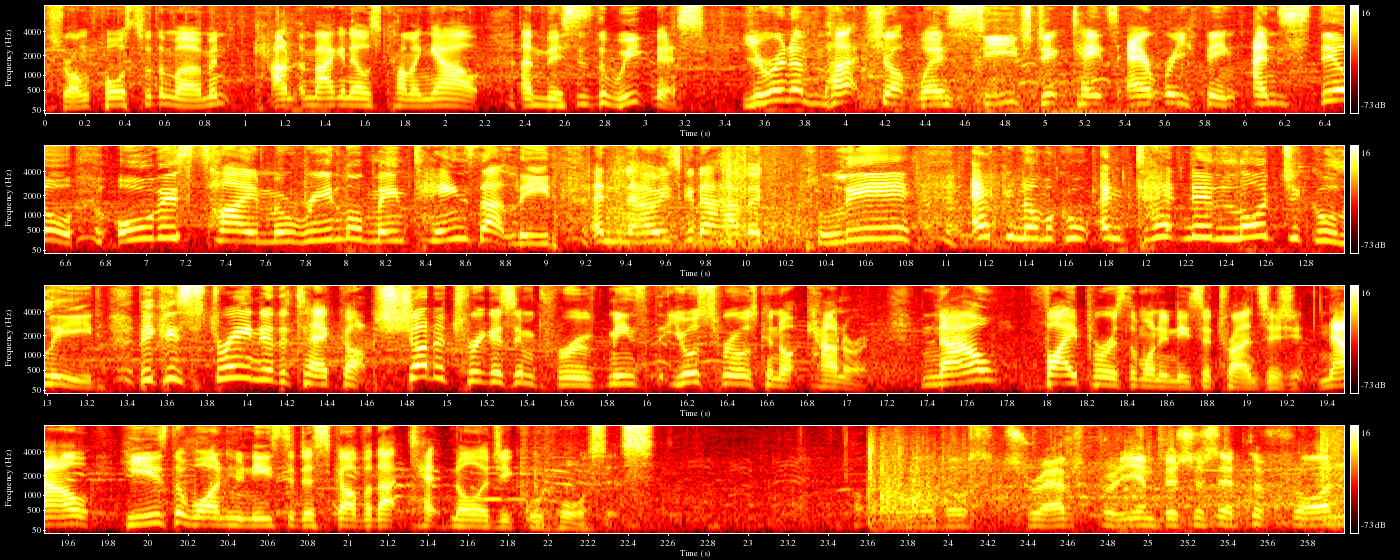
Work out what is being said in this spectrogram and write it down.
Strong force for the moment. Counter Mangonel's coming out, and this is the weakness. You're in a matchup where Siege dictates everything, and still, all this time, Marine Lord maintains that lead, and now he's going to have a clear, economical, and technological lead, because straight into the tech up, Shudder triggers improved means that your Springalds cannot counter it. Now, Viper is the one who needs to transition. Now, he is the one who needs to discover that technology called horses. Oh, those traps pretty ambitious at the front.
